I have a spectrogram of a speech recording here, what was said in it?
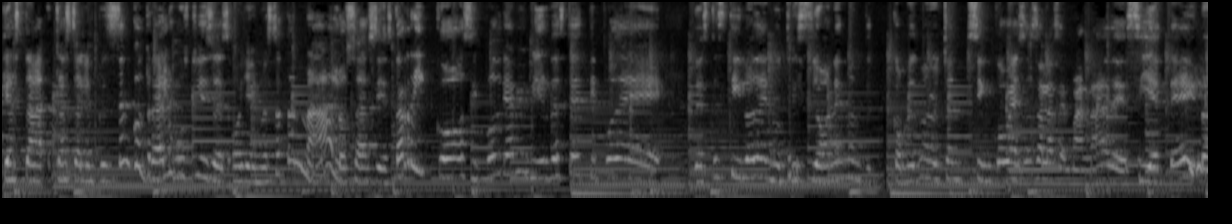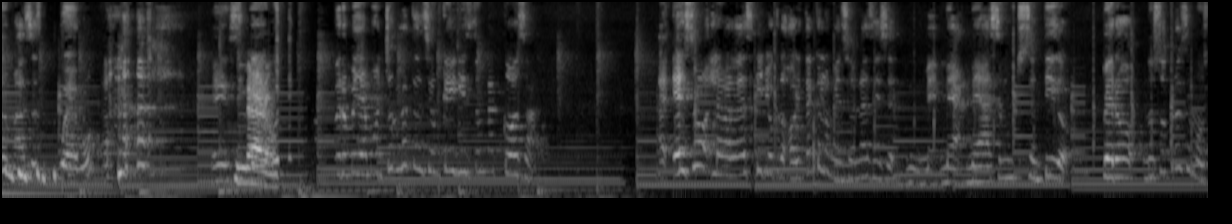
que hasta, que hasta le empiezas a encontrar el gusto y dices, oye, no está tan mal, o sea, sí está rico, sí podría vivir de este tipo de, de este estilo de nutrición en donde comes maruchan cinco veces a la semana de siete y lo demás es huevo. Este, claro. Pero me llamó mucho la atención que dijiste una cosa. Eso, la verdad es que yo ahorita que lo mencionas, dice, me, me, me hace mucho sentido. Pero nosotros decimos,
